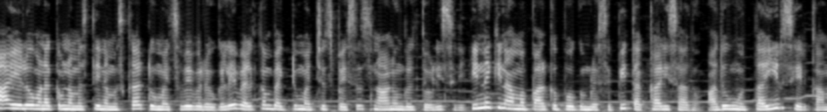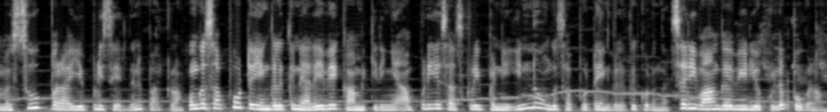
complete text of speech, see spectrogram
ஹாய் ஹலோ வணக்கம் நமஸ்தே நமஸ்கார். டு மை சுவை உறவுகளே welcome back to much spices நான் உங்கள் தொழில் ஸ்ரீ. இன்னைக்கு நாம பார்க்க போகும் ரெசிபி தக்காளி சாதம். அதுவும் தயிர் சேர்க்காம சூப்பராக எப்படி செய்யறதுன்னு பார்க்கலாம். உங்க சப்போர்ட்டை எங்களுக்கு நிறையவே காமிக்கிறீங்க. அப்படியே சப்ஸ்கிரைப் பண்ணி இன்னும் உங்க சப்போர்ட்டை எங்களுக்கு கொடுங்க. சரி வாங்க வீடியோக்குள்ள போகலாம்.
